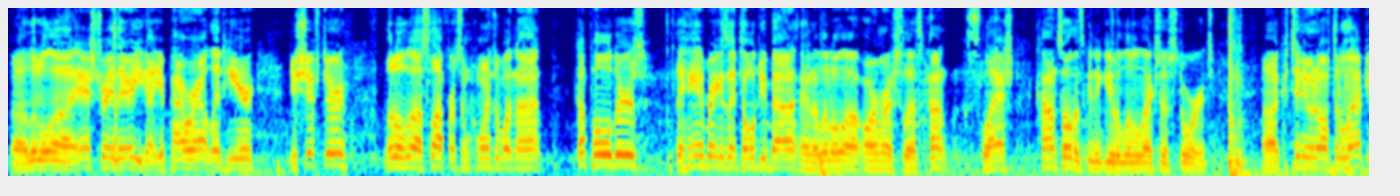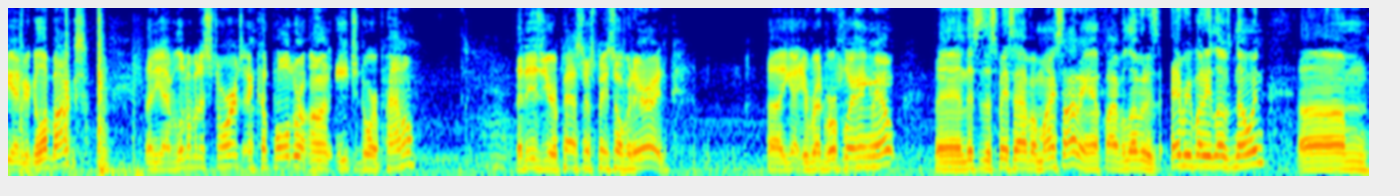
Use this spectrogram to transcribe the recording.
a little uh, ashtray there. You got your power outlet here, your shifter, little uh, slot for some coins or whatnot, cup holders, the handbrake as I told you about, and a little uh, armrest slash, con slash console that's going to give a little extra storage. Uh, continuing off to the left, you have your glove box. Then you have a little bit of storage and cup holder on each door panel. That is your passenger space over there. Uh, you got your red roof light hanging out. And this is the space I have on my side. I have 511 as everybody loves knowing. Um,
